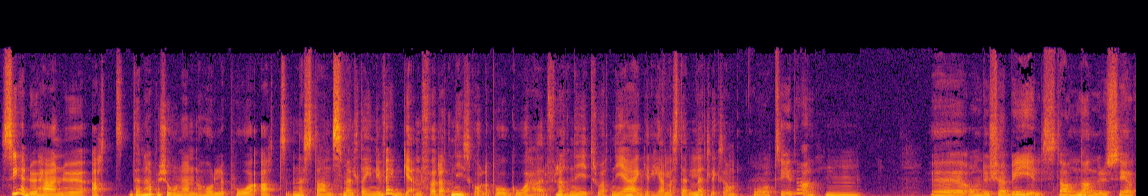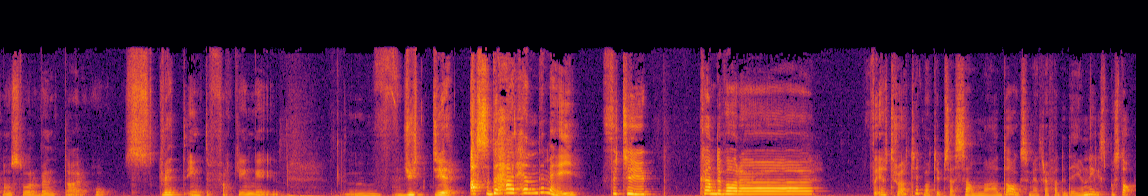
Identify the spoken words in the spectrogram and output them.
ser du här nu att den här personen håller på att nästan smälta in i väggen för att ni ska hålla på och gå här för att ni tror att ni äger hela stället liksom. Gå åt sidan. Eh, om du kör bil, stanna när du ser att någon står och väntar. Och skvätt inte fucking gyttje. Alltså det här hände mig för typ, kan det vara... Jag tror att det var typ så samma dag som jag träffade dig och Nils på stan.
